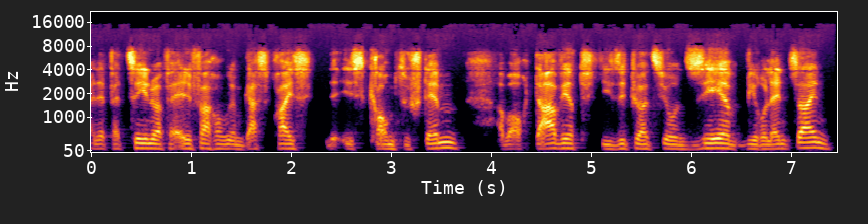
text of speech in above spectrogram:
eine Verzehn- oder Verelfachung im Gaspreis ist kaum zu stemmen. Aber auch da wird die Situation sehr virulent sein.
